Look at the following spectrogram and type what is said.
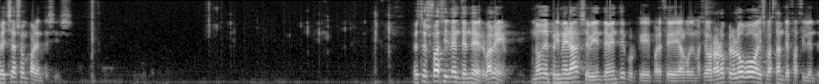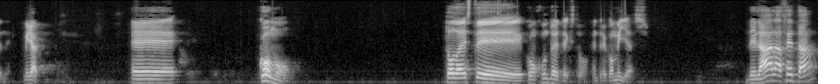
Fechas son paréntesis. Esto es fácil de entender, ¿vale? No de primeras, evidentemente, porque parece algo demasiado raro, pero luego es bastante fácil de entender. Mirad. Eh, ¿Cómo todo este conjunto de texto, entre comillas? De la A a la Z,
